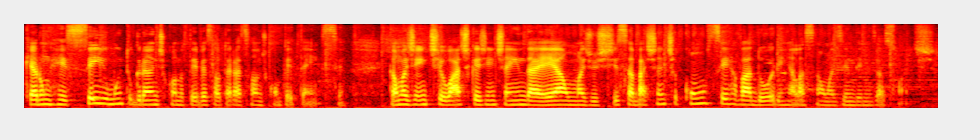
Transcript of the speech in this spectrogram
que era um receio muito grande quando teve essa alteração de competência. Então, a gente, eu acho que a gente ainda é uma justiça bastante conservadora em relação às indenizações.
